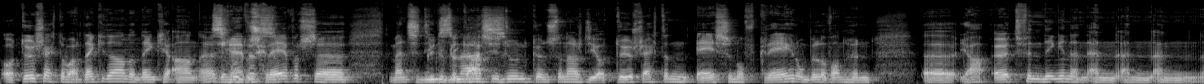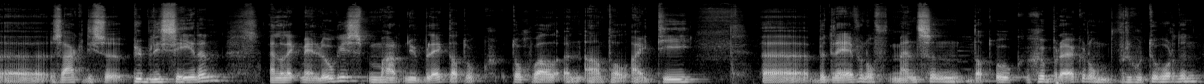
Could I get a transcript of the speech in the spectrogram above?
auteursrechten, waar denk je dan aan? Dan denk je aan hè, schrijvers, de schrijvers uh, mensen die publicaties doen, kunstenaars die auteursrechten eisen of krijgen omwille van hun ja, uitvindingen en, en, en, en zaken die ze publiceren. En dat lijkt mij logisch, maar nu blijkt dat ook toch wel een aantal IT- uh, bedrijven of mensen dat ook gebruiken om vergoed te worden.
